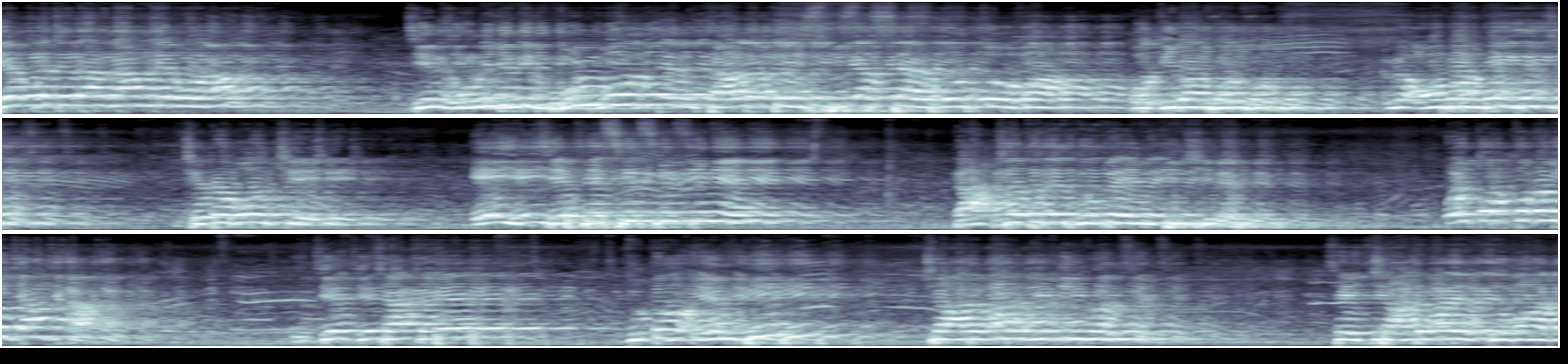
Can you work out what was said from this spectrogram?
যে বলেছে তার নাম নেব না যিনি উনি যদি ভুল বলতেন, তাহলে তো স্পিকার স্যার বলতো বা প্রতিবাদ বলতো আমি অবাক হয়ে গেছি। যেটা বলছি, এই জেপিসির মিটিং রাজ্য থেকে দুটো এমপি ছিলেন। ওই তথ্যটা আমি জানতাম। যে চারটে দুটো এমপি চারবার মিটিং হয়েছে। সেই চারবারে দুবার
